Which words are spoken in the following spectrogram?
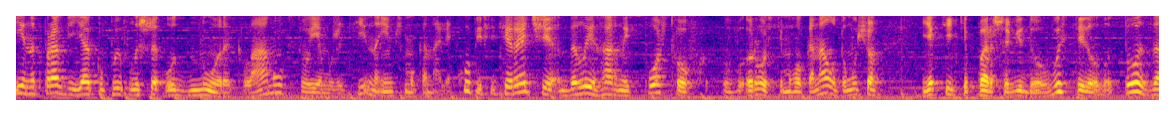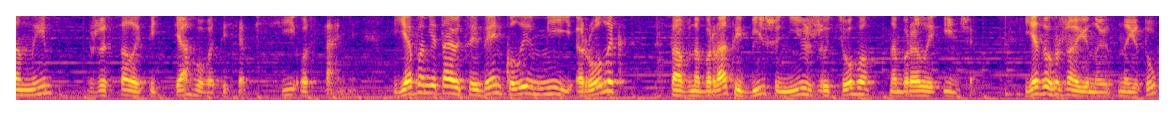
І насправді я купив лише одну рекламу в своєму житті на іншому каналі. Купі всі ці речі дали гарний поштовх в рості мого каналу, тому що як тільки перше відео вистрілило, то за ним вже стали підтягуватися всі останні. Я пам'ятаю цей день, коли мій ролик став набирати більше, ніж до цього набирали інші. Я загружаю на, на YouTube,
